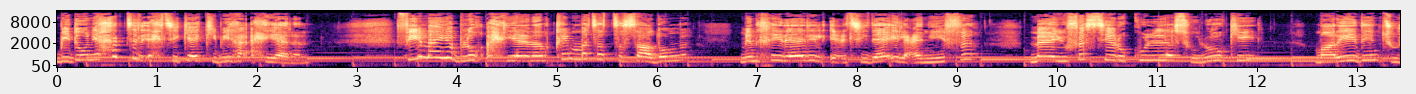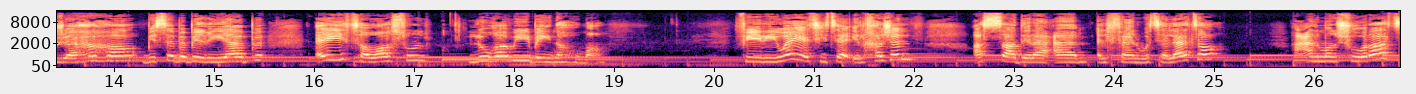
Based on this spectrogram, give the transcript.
بدون حتى الاحتكاك بها أحيانا فيما يبلغ أحيانا قمة التصادم من خلال الاعتداء العنيف ما يفسر كل سلوك مريض تجاهها بسبب غياب أي تواصل لغوي بينهما. في رواية تاء الخجل الصادرة عام 2003 عن منشورات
